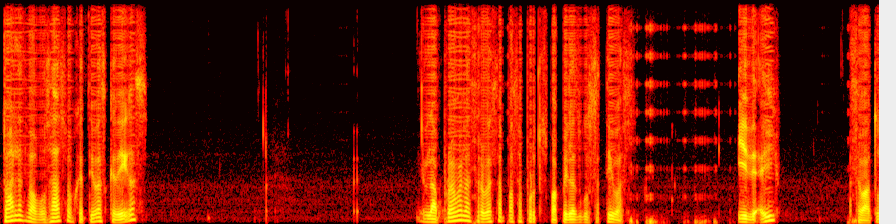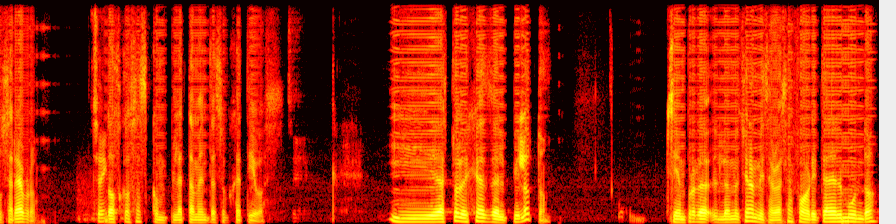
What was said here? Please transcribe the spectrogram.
todas las babosadas objetivas que digas, la prueba de la cerveza pasa por tus papilas gustativas. Y de ahí se va a tu cerebro. Sí. Dos cosas completamente subjetivas. Y esto lo dije desde el piloto. Siempre lo, lo menciono, mi cerveza favorita en el mundo.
